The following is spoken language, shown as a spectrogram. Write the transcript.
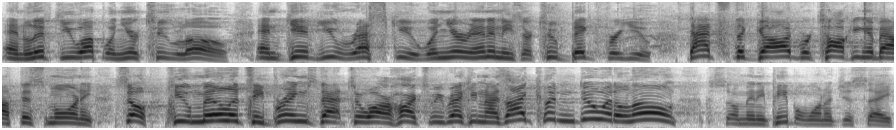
and lift you up when you're too low and give you rescue when your enemies are too big for you. That's the God we're talking about this morning. So, humility brings that to our hearts. We recognize I couldn't do it alone. So many people want to just say,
